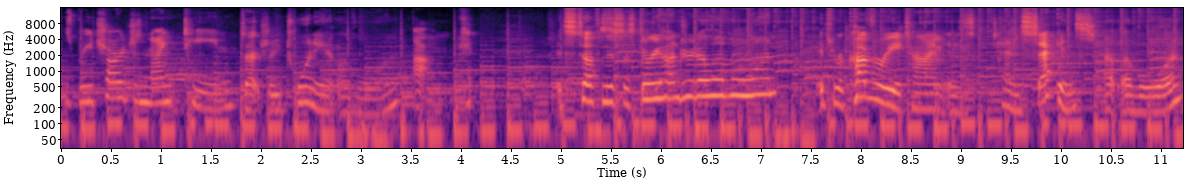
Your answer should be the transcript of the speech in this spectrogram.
His recharge is 19. It's actually 20 at level one. Ah, Its toughness is 300 at level 1. Its recovery time is 10 seconds at level 1. alright.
